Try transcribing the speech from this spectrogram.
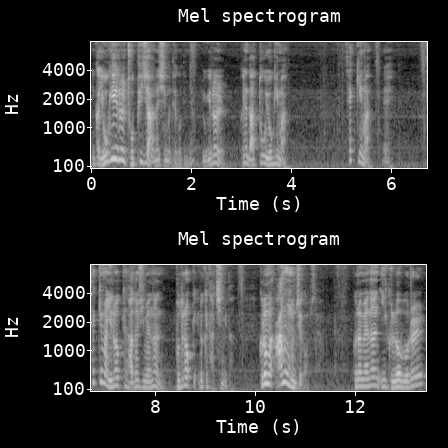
그러니까 여기를 좁히지 않으시면 되거든요. 여기를 그냥 놔두고 여기만 새끼만 예. 새끼만 이렇게 닫으시면은 부드럽게 이렇게 닫힙니다. 그러면 아무 문제가 없어요. 그러면은 이 글러브를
